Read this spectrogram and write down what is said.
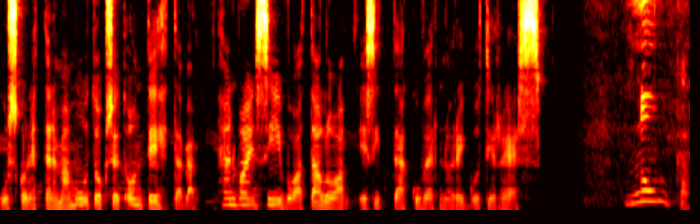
Uskon, että nämä muutokset on tehtävä. Hän vain siivoaa taloa, esittää kuvernööri Gutierrez. Nunca,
